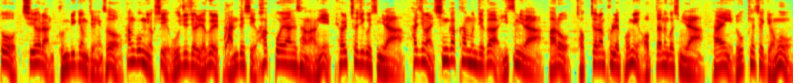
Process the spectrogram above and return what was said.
또 치열한 군비 경쟁에서 한국 역시 우주 전력을 반드시 확보해야 하는 상황이 펼쳐지고 있습니다. 하지만 심각한 문제가 있습니다. 바로 적절한 특별한 플랫폼이 없다는 것입니다. 다행히 로켓의 경우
